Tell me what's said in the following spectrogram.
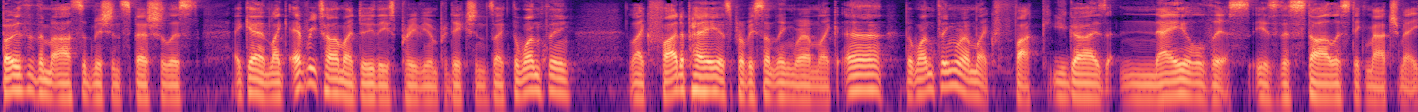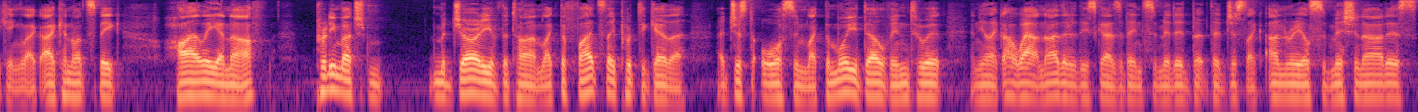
Both of them are submission specialists. Again, like every time I do these preview and predictions, like the one thing like fighter pay is probably something where I'm like, uh, but one thing where I'm like, fuck, you guys nail this is the stylistic matchmaking. Like I cannot speak highly enough. Pretty much majority of the time, like the fights they put together are just awesome. Like the more you delve into it, and you're like, oh wow, neither of these guys have been submitted, but they're just like unreal submission artists.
